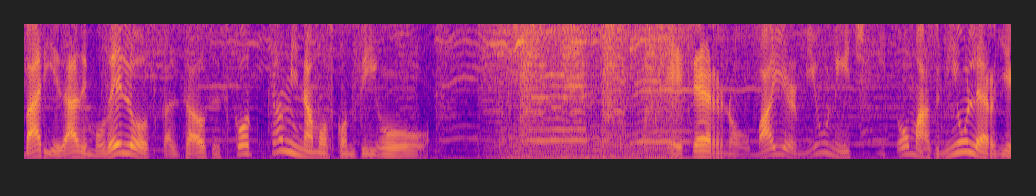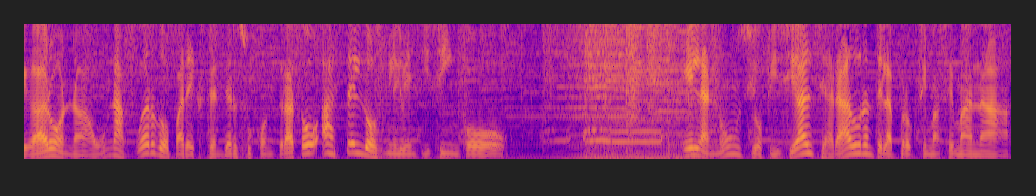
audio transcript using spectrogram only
variedad de modelos. Calzados Scott, caminamos contigo. Eterno, Bayern Múnich y Thomas Müller llegaron a un acuerdo para extender su contrato hasta el 2025. El anuncio oficial se hará durante la próxima semana.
